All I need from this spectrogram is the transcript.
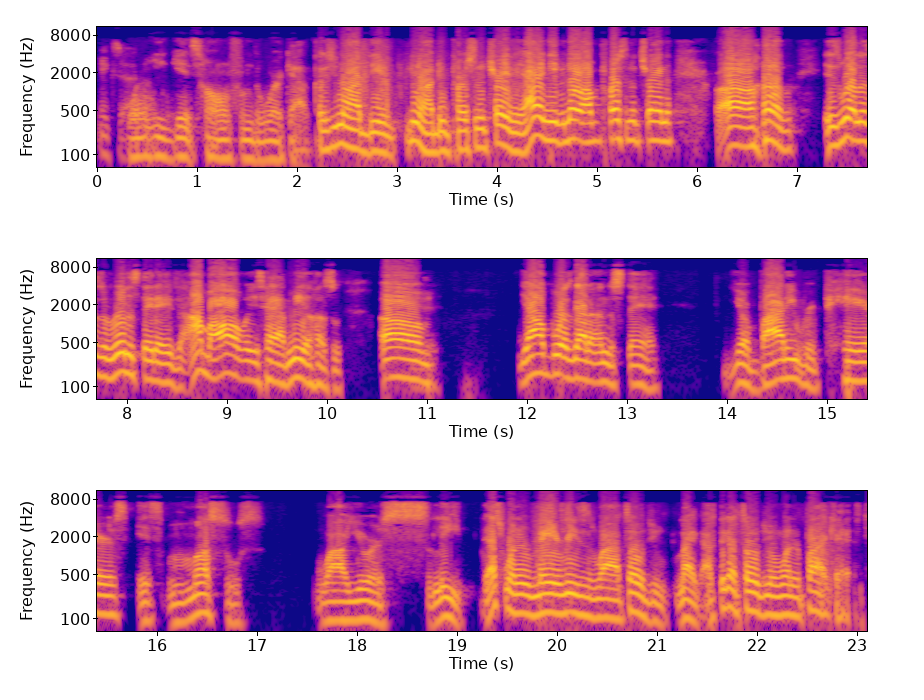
Exactly. when he gets home from the workout? Because you know I did, you know I do personal training. I didn't even know I'm a personal trainer, uh, as well as a real estate agent. I'm always have me a hustle. Um, y'all boys got to understand, your body repairs its muscles while you're asleep. That's one of the main reasons why I told you. Like I think I told you in one of the podcasts.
